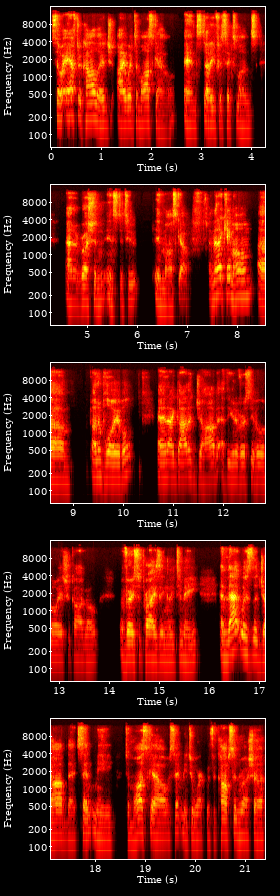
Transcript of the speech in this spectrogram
So after college, I went to Moscow and studied for six months at a Russian institute in Moscow. And then I came home um, unemployable, and I got a job at the University of Illinois at Chicago, very surprisingly to me, and that was the job that sent me to Moscow, sent me to work with the cops in Russia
